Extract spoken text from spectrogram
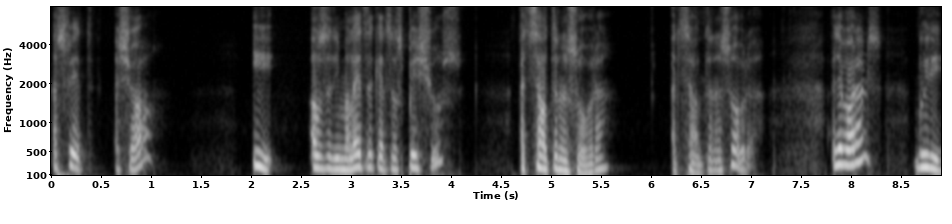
has fet això i els animalets aquests, els peixos, et salten a sobre et salten a sobre. Llavors, vull dir,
